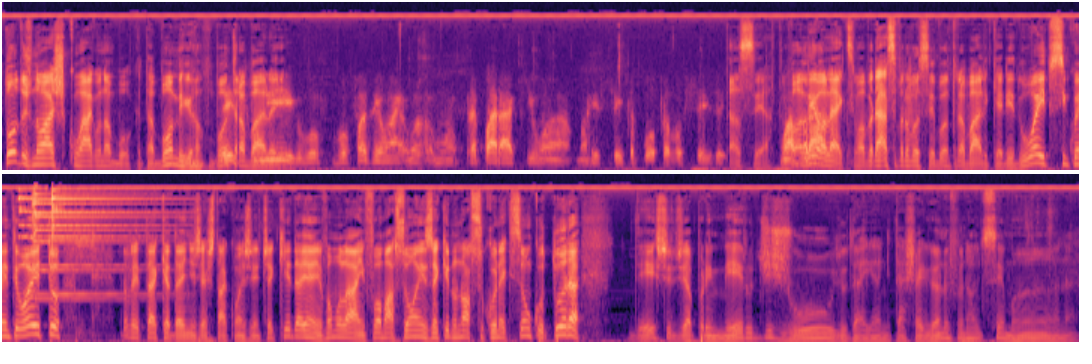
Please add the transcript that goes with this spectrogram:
todos nós com água na boca, tá bom, amigão? Bom Deixa trabalho aí. comigo, Vou, vou fazer uma, uma- uma- preparar aqui uma, uma receita boa para vocês. Aí. Tá certo. Um Valeu, abraço. Alex. Um abraço para você. Bom trabalho, querido. 8h58. Aproveitar que a Daiane já está com a gente aqui. Daiane, vamos lá. Informações aqui no nosso Conexão Cultura deste dia 1 de julho. Daiane, tá chegando o final de semana.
